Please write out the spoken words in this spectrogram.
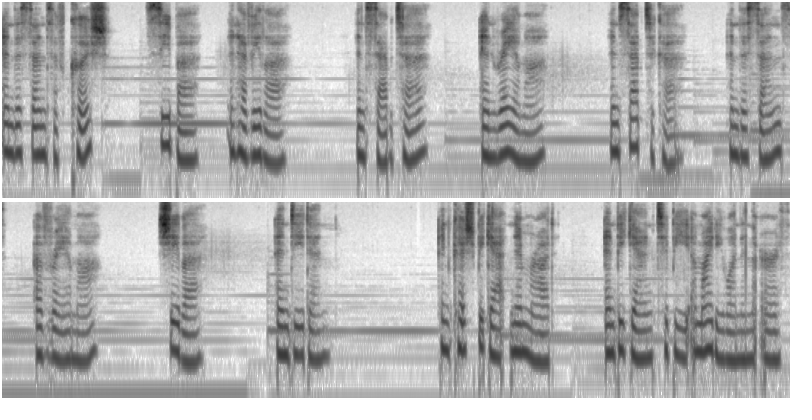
And the sons of Cush, Seba, and Havilah, and Sabtah, and Raamah, and Sabtechah, and the sons of Raamah, Sheba, and Dedan. And Cush begat Nimrod, and began to be a mighty one in the earth.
